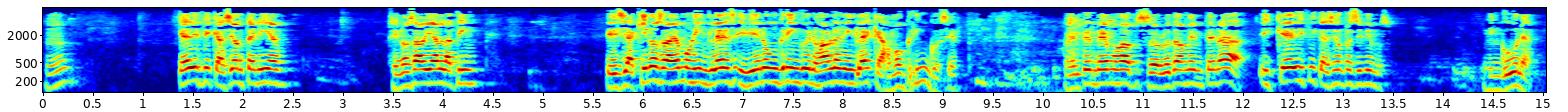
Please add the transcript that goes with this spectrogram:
¿Mm? ¿Qué edificación tenían? Si no sabían latín. Y si aquí no sabemos inglés y viene un gringo y nos habla en inglés, quedamos gringos, ¿cierto? No entendemos absolutamente nada. ¿Y qué edificación recibimos? Ninguna.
